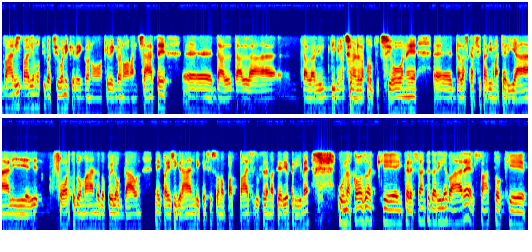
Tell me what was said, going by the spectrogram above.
vari, varie motivazioni che vengono, che vengono avanzate eh, dal, dalla, dalla diminuzione della produzione, eh, dalla scarsità di materiali, forte domanda dopo i lockdown nei paesi grandi che si sono pappati tutte le materie prime. Una cosa che è interessante da rilevare è il fatto che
